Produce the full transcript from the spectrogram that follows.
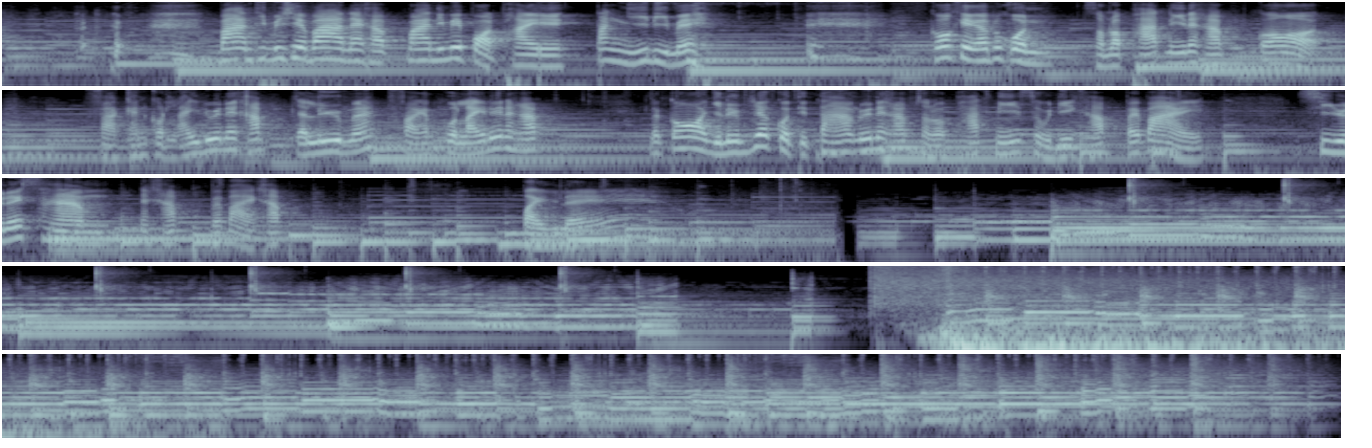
บ้านที่ไม่ใช่บ้านนะครับ บ้านนี้ไม่ปลอดภัย ตั้งงี้ดีไหม ก็โอเคครับทุกคนสำหรับพาร์ทนี้นะครับ ก็ฝากกันกดไลค์ด้วยนะครับ อย่าลืมนะ ฝากกันกดไลค์ด้วยนะครับ แล้วก็อย่าลืมที่จะกดติดตามด้วยนะครับสำหรับพาร์ทนี้ สวัสดีครับ บ๊ายบาย see you next time นะครับ บ๊ายบายครับ ไปแล้ว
